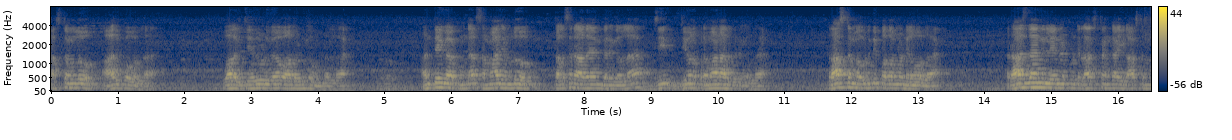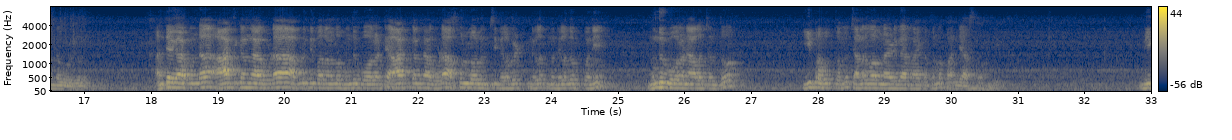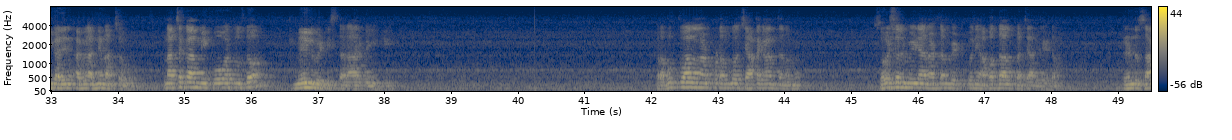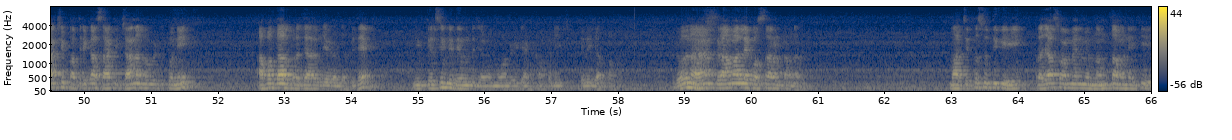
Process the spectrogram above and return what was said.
కష్టంలో ఆదుకోవాలా వాళ్ళకి చేదోడుగా వాదోడుగా ఉండాలా అంతేకాకుండా సమాజంలో తలసరి ఆదాయం పెరగల్లా జీ జీవన ప్రమాణాలు పెరగల్లా రాష్ట్రం అభివృద్ధి పదంలో నిలవాలా రాజధాని లేనటువంటి రాష్ట్రంగా ఈ రాష్ట్రం ఉండకూడదు. అంతేకాకుండా ఆర్థికంగా కూడా అభివృద్ధి పదంలో ముందుకు పోవాలంటే ఆర్థికంగా కూడా అప్పుల్లో నుంచి నిలబెట్టి నిల నిలదొక్కుని ముందుకు పోవాలనే ఆలోచనతో ఈ ప్రభుత్వంలో చంద్రబాబు నాయుడు గారి నాయకత్వంలో పనిచేస్తుంది. మీకు అది అవి అన్నీ నచ్చవు. నచ్చక మీ కోవర్టులతో మెయిల్ పెట్టిస్తారు ఆర్బీఐకి. ప్రభుత్వాలు నడపడంలో చేతగాంతనము సోషల్ మీడియాను అడ్డం పెట్టుకొని అబద్ధాలు ప్రచారం చేయడం రెండు సాక్షి పత్రికా సాక్షి ఛానల్ను పెట్టుకొని అబద్ధాలు ప్రచారం చేయడం తప్పితే మీకు తెలిసింది ఏముంది జగన్మోహన్ రెడ్డి అండ్ కంపెనీ తెలియజేస్తాం ఈ రోజున గ్రామాల్లోకి వస్తారంటున్నారు మా చిత్తశుద్ధికి ప్రజాస్వామ్యాన్ని మేము నమ్ముతామనేకి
